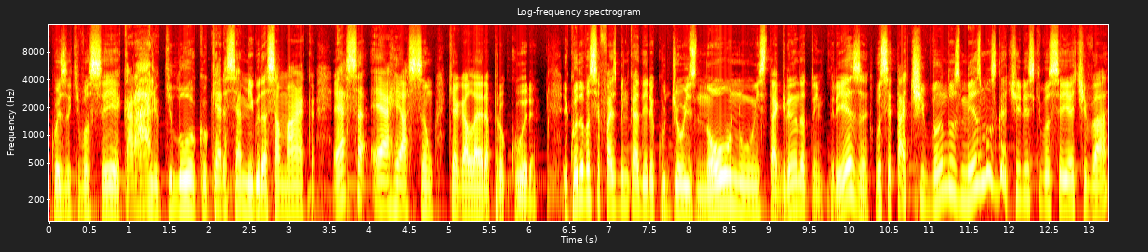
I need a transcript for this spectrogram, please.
coisa que você. Caralho, que louco, eu quero ser amigo dessa marca. Essa é a reação que a galera procura. E quando você faz brincadeira com o Joe Snow no Instagram da tua empresa, você tá ativando os mesmos gatilhos que você ia ativar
